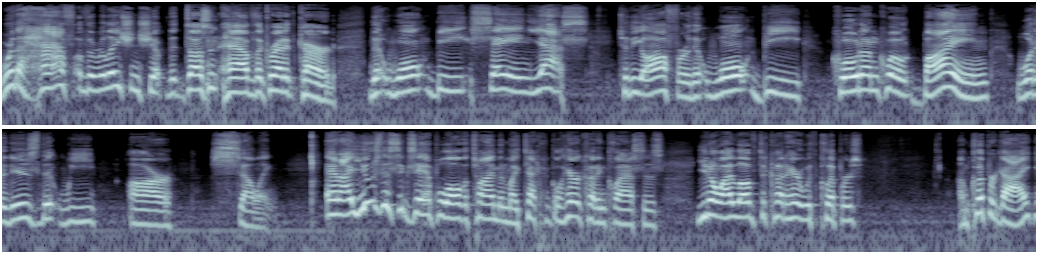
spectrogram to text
we're the half of the relationship that doesn't have the credit card, that won't be saying yes to the offer, that won't be quote unquote buying what it is that we are selling. And I use this example all the time in my technical haircutting classes. You know, I love to cut hair with clippers. I'm clipper guy.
